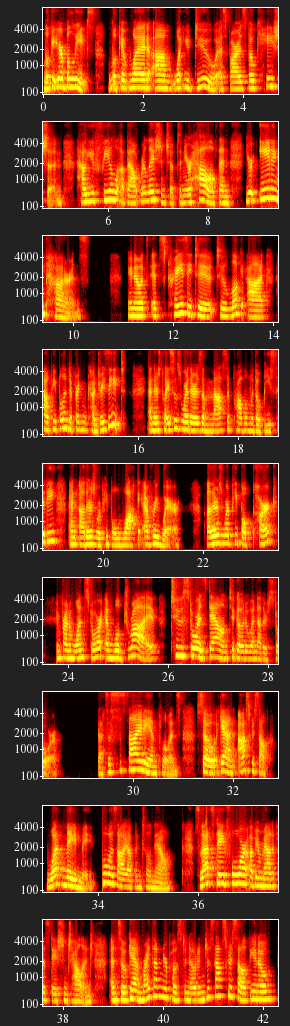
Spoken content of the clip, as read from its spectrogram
Look at your beliefs. Look at what um, what you do as far as vocation, how you feel about relationships and your health and your eating patterns. You know, it's it's crazy to to look at how people in different countries eat. And there's places where there is a massive problem with obesity and others where people walk everywhere. Others where people park in front of one store and will drive two stores down to go to another store. That's a society influence. So again, ask yourself, what made me? Who was I up until now? So that's day four of your manifestation challenge. And so again, write that on your post-it note and just ask yourself, you know,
